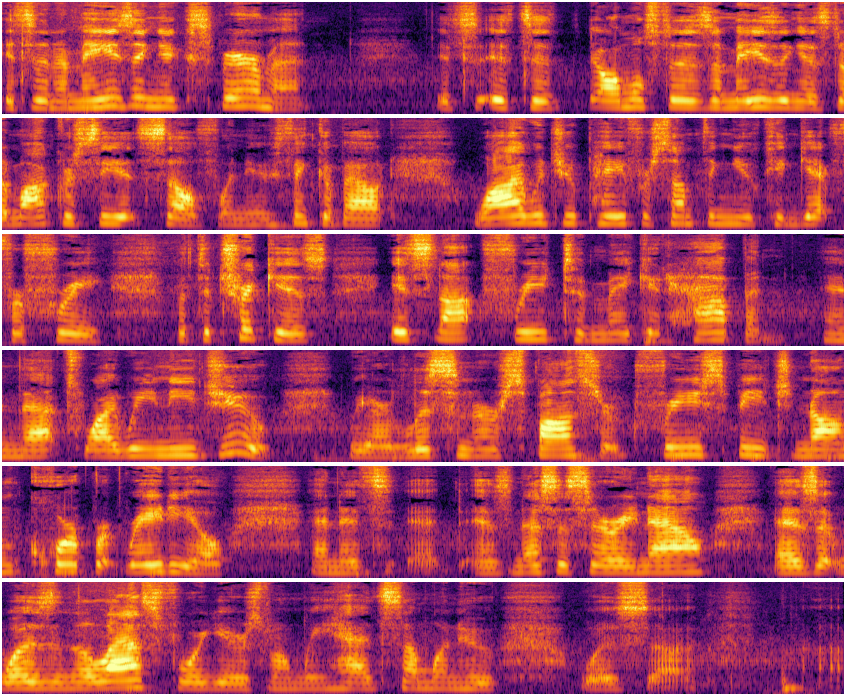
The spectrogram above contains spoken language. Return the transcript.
It's an amazing experiment. It's it's a, almost as amazing as democracy itself when you think about why would you pay for something you can get for free. But the trick is it's not free to make it happen, and that's why we need you. We are listener sponsored, free speech, non-corporate radio, and it's as necessary now as it was in the last four years when we had someone who was. Uh, uh,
